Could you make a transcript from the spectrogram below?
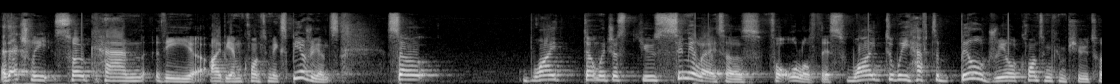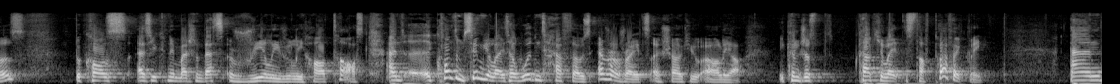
And actually, so can the uh, IBM Quantum Experience. So why don't we just use simulators for all of this? Why do we have to build real quantum computers? Because, as you can imagine, that's a really, really hard task. And a quantum simulator wouldn't have those error rates I showed you earlier. It can just calculate the stuff perfectly. And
